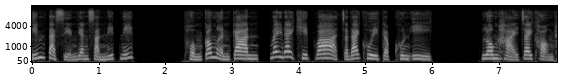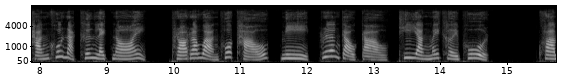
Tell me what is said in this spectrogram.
ยิ้มแต่เสียงยังสั่นนิดๆผมก็เหมือนกัน ไม่ได้คิดว่าจะได้คุยกับคุณอีก ลมหายใจของทั้งคู่หนักขึ้นเล็กน้อย เพราะระหว่างพวกเขา มีเรื่องเก่าๆ ที่ยังไม่เคยพูด ความ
